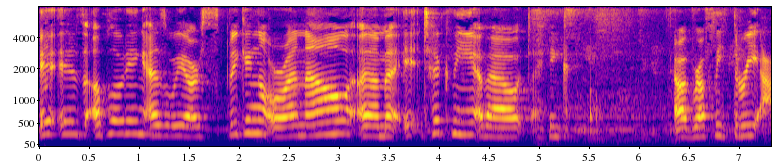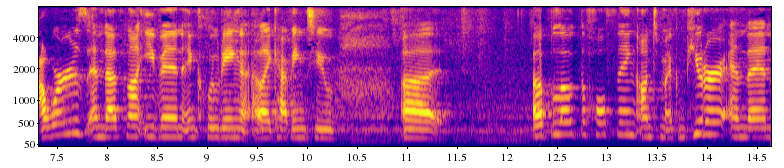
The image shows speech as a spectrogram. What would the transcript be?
It is uploading as we are speaking right now. Um, it took me about, I think, uh, roughly three hours, and that's not even including like having to uh, upload the whole thing onto my computer and then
